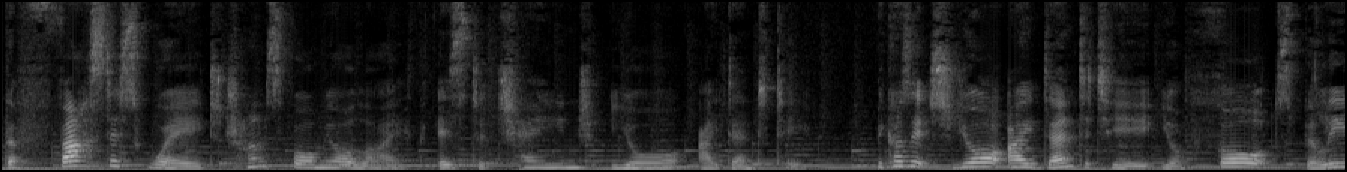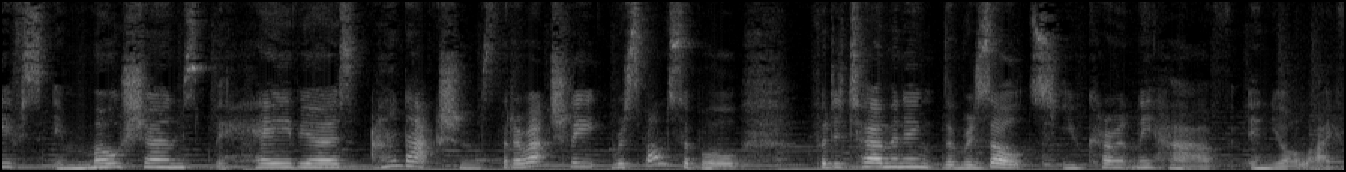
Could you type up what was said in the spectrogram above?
the fastest way to transform your life is to change your identity. Because it's your identity, your thoughts, beliefs, emotions, behaviors, and actions that are actually responsible for determining the results you currently have in your life.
